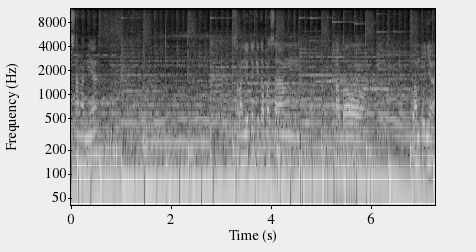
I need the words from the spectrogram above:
pemasangannya selanjutnya kita pasang kabel lampunya.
